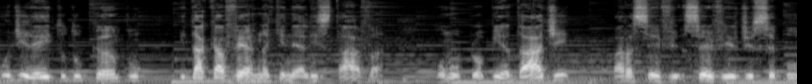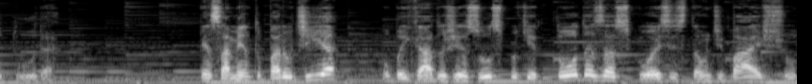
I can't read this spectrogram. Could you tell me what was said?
o direito do campo e da caverna que nela estava, como propriedade para servir de sepultura. Pensamento para o dia. Obrigado, Jesus, porque todas as coisas estão debaixo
